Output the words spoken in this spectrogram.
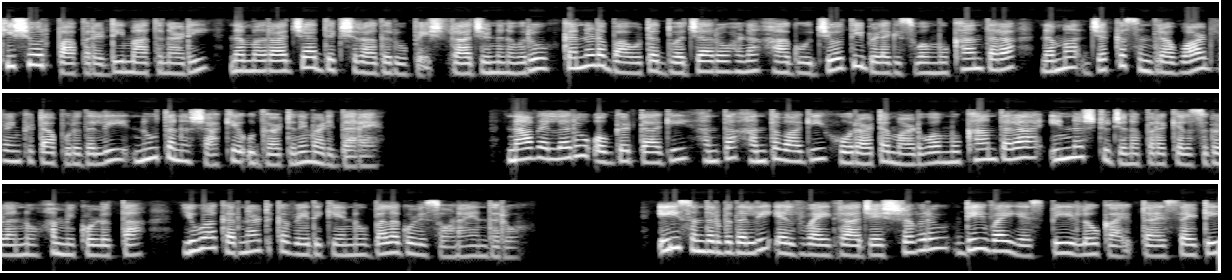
ಕಿಶೋರ್ ಪಾಪರೆಡ್ಡಿ ಮಾತನಾಡಿ, ನಮ್ಮ ರಾಜ್ಯಾಧ್ಯಕ್ಷರಾದ ರೂಪೇಶ್ ರಾಜಣ್ಣನವರು ಕನ್ನಡ ಬಾವುಟ ಧ್ವಜಾರೋಹಣ ಹಾಗೂ ಜ್ಯೋತಿ ಬೆಳಗಿಸುವ ಮುಖಾಂತರ ನಮ್ಮ ಜಕ್ಕಸಂದ್ರ ವಾರ್ಡ್ ವೆಂಕಟಾಪುರದಲ್ಲಿ ನೂತನ ಶಾಖೆ ಉದ್ಘಾಟನೆ ಮಾಡಿದ್ದಾರೆ. ನಾವೆಲ್ಲರೂ ಒಗ್ಗಟ್ಟಾಗಿ, ಹಂತ ಹಂತವಾಗಿ ಹೋರಾಟ ಮಾಡುವ ಮುಖಾಂತರ ಇನ್ನಷ್ಟು ಜನಪರ ಕೆಲಸಗಳನ್ನು ಹಮ್ಮಿಕೊಳ್ಳುತ್ತಾ ಯುವ ಕರ್ನಾಟಕ ವೇದಿಕೆಯನ್ನು ಬಲಗೊಳಿಸೋಣ ಎಂದರು. ಈ ಸಂದರ್ಭದಲ್ಲಿ ಎಲ್ವೈ ರಾಜೇಶ್ ರವರು ಡಿವೈಎಸ್ಪಿ ಲೋಕಾಯುಕ್ತ ಎಸ್ಐಟಿ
